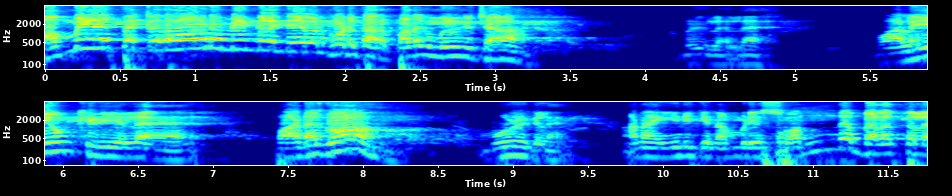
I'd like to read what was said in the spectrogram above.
அமிழத்தக்கதான மீன்களை தேவன் கொடுத்தார் படகு முழுங்குச்சா முழுகல கிழியல படகும் முழுகல. ஆனா இன்னைக்கு நம்முடைய சொந்த பலத்துல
